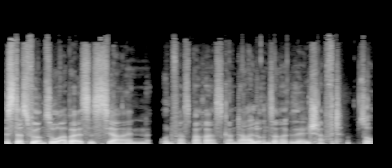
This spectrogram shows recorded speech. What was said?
ist das für uns so, aber es ist ja ein unfassbarer Skandal unserer Gesellschaft. So.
